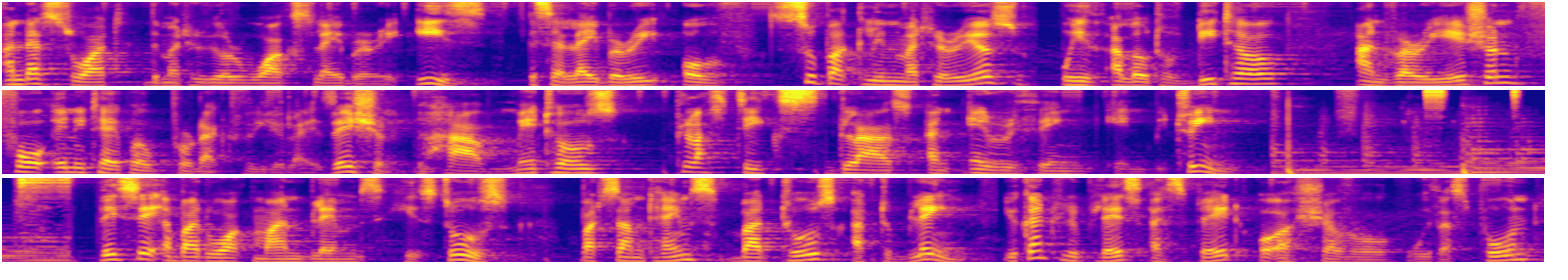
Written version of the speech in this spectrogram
And that's what the Material Works library is. It's a library of super clean materials with a lot of detail and variation for any type of product visualization. You have metals, plastics, glass, and everything in between. They say a bad workman blames his tools, but sometimes bad tools are to blame. You can't replace a spade or a shovel with a spoon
